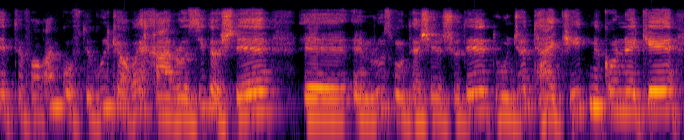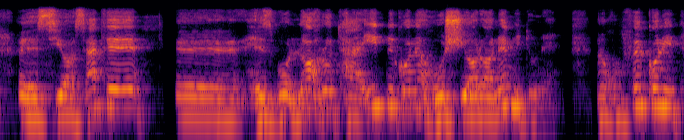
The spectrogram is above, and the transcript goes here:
اتفاقا گفتگویی که آقای خرازی داشته امروز منتشر شده اونجا تاکید می‌کنه که سیاست حزب الله رو تایید می‌کنه هوشیارانه می‌دونه. خب فکر کنید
